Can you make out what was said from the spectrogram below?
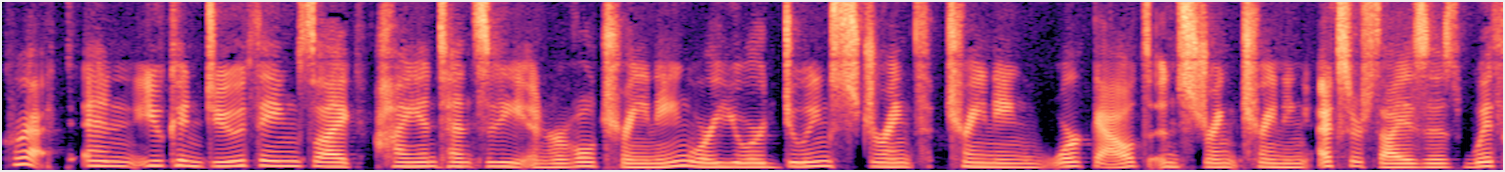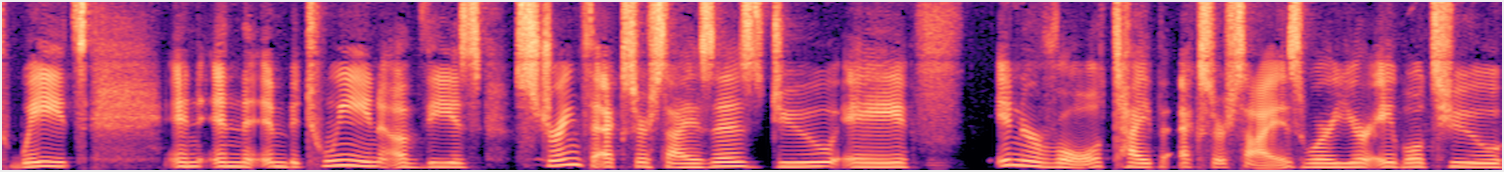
Correct. And you can do things like high intensity interval training where you are doing strength training workouts and strength training exercises with weights. And in the in between of these strength exercises, do a interval type exercise where you're able to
